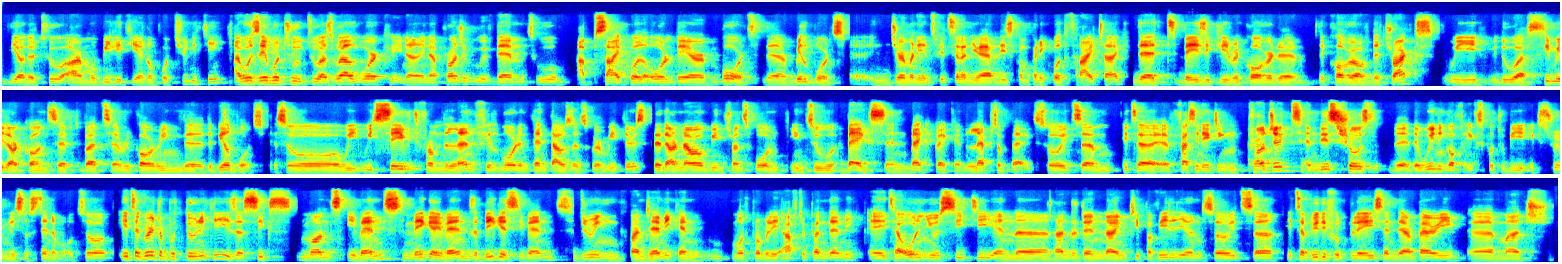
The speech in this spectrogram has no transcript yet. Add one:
The other two are mobility and opportunity. I was able to to as well work in a, in a project with them to upcycle all their boards, their billboards. Uh, in Germany and Switzerland, you have this company called Freitag that basically recover the, the cover of the trucks. We, we do a similar concept, but uh, recovering the, the billboards. So we, we saved from the landfill more than 10,000 square meters that are now being transformed into bags and backpack and laptop bags. So it's um it's a, fascinating project, and this shows the, the winning of Expo to be extremely sustainable. So it's a great opportunity. It's a six months event, mega event, the biggest event during pandemic and most probably after pandemic. It's a whole new city and uh, 190 pavilion. So it's a it's a beautiful place, and they're very uh, much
